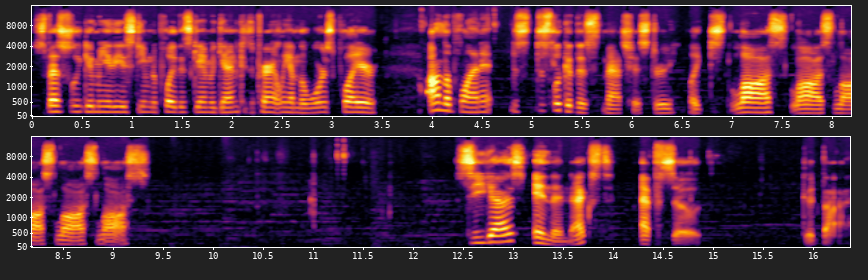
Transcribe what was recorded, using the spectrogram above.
Especially give me the esteem to play this game again, because apparently I'm the worst player on the planet. Just just look at this match history. Like just loss, loss, loss, loss, loss. See you guys in the next episode. Goodbye.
